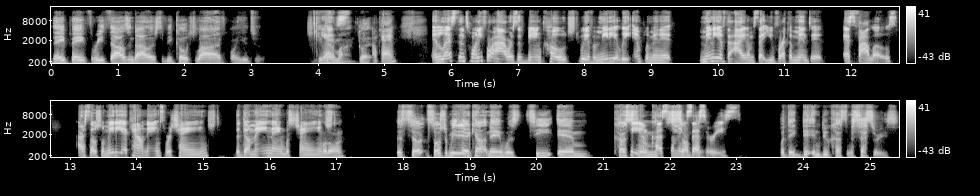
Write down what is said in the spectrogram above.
they paid three thousand dollars to be coached live on YouTube. Just keep that in mind. Go ahead. Okay. In less than 24 hours of being coached, we have immediately implemented many of the items that you've recommended as follows. Our social media account names were changed. The domain name was changed. Hold on. The so- social media account name was TM Custom, TM Custom something, Accessories. but they didn't do custom accessories.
